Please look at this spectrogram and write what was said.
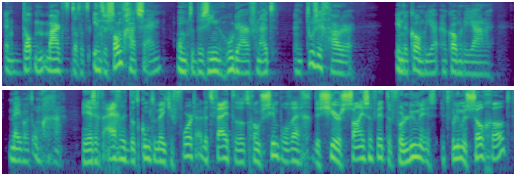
En dat maakt dat het interessant gaat zijn om te bezien hoe daar vanuit een toezichthouder in de komende jaren mee wordt omgegaan. En jij zegt eigenlijk dat komt een beetje voort uit het feit dat het gewoon simpelweg de sheer size of it, de volume is, het volume is zo groot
